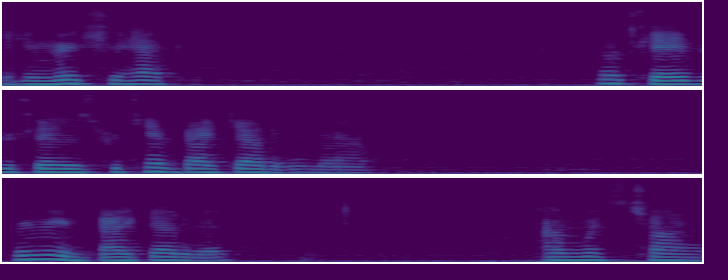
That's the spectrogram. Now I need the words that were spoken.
If it makes you happy. Okay, because we can't back out of it now. What do you mean, back out of it? I'm with child.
